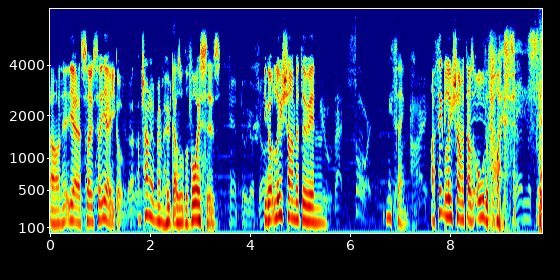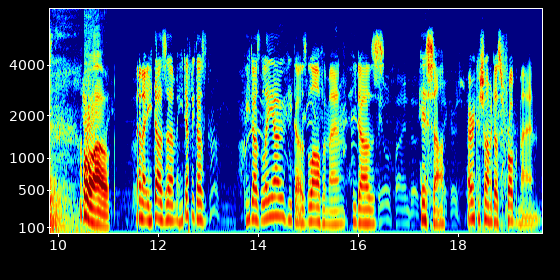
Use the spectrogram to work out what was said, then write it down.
Oh yeah, so so yeah, you got. I'm trying to remember who does all the voices. You got Lou Scheimer doing. Let me think. I think Lou Scheimer does all the voices. Whoa. no, no, he does. Um, he definitely does. He does Leo. He does Lava Man. He does Hissa. Erica Scheimer does Frogman.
